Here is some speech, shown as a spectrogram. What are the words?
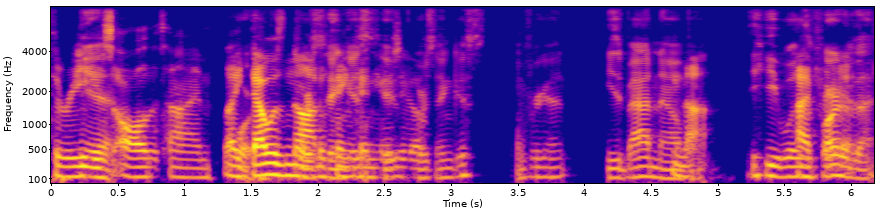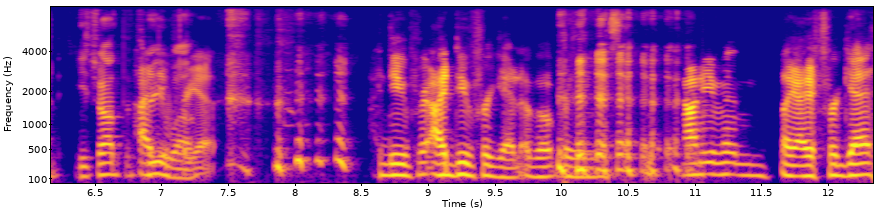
threes Yeah. all the time? Like Por- that was not a thing ten years too, ago. Porzingis, don't forget, he's bad now. Nah, he was I a part of that. He shot the three do well. I do. I do forget about Porzingis. not even like I forget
